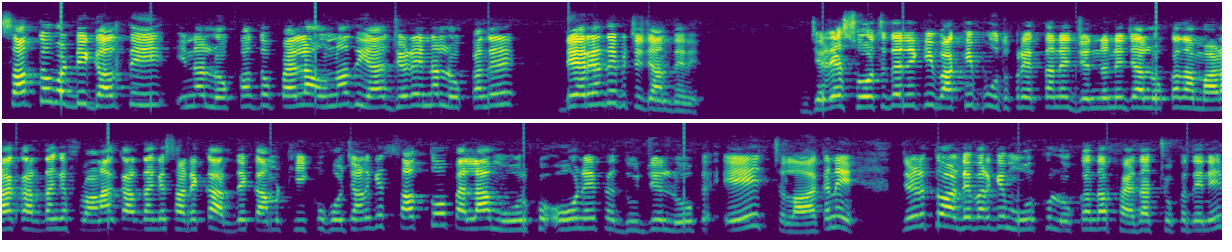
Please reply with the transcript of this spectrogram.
ਸਭ ਤੋਂ ਵੱਡੀ ਗਲਤੀ ਇਹਨਾਂ ਲੋਕਾਂ ਤੋਂ ਪਹਿਲਾਂ ਉਹਨਾਂ ਦੀ ਆ, ਜਿਹੜੇ ਇਹਨਾਂ ਲੋਕਾਂ ਦੇ ਡੇਰਿਆਂ ਦੇ ਵਿੱਚ ਜਾਂਦੇ ਨੇ। ਜਿਹੜੇ ਸੋਚਦੇ ਨੇ ਕਿ ਵਾਕਈ ਭੂਤ ਪ੍ਰੇਤਾਂ ਨੇ ਜਿੰਨ ਨੇ ਜਾਂ ਲੋਕਾਂ ਦਾ ਮਾੜਾ ਕਰ ਦਾਂਗੇ, ਫਲਾਣਾ ਕਰ ਦਾਂਗੇ, ਸਾਡੇ ਘਰ ਦੇ ਕੰਮ ਠੀਕ ਹੋ ਜਾਣਗੇ, ਸਭ ਤੋਂ ਪਹਿਲਾਂ ਮੂਰਖ ਉਹ ਨੇ, ਫਿਰ ਦੂਜੇ ਲੋਕ ਇਹ ਚਲਾਕ ਨੇ, ਜਿਹੜੇ ਤੁਹਾਡੇ ਵਰਗੇ ਮੂਰਖ ਲੋਕਾਂ ਦਾ ਫਾਇਦਾ ਚੁੱਕਦੇ ਨੇ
